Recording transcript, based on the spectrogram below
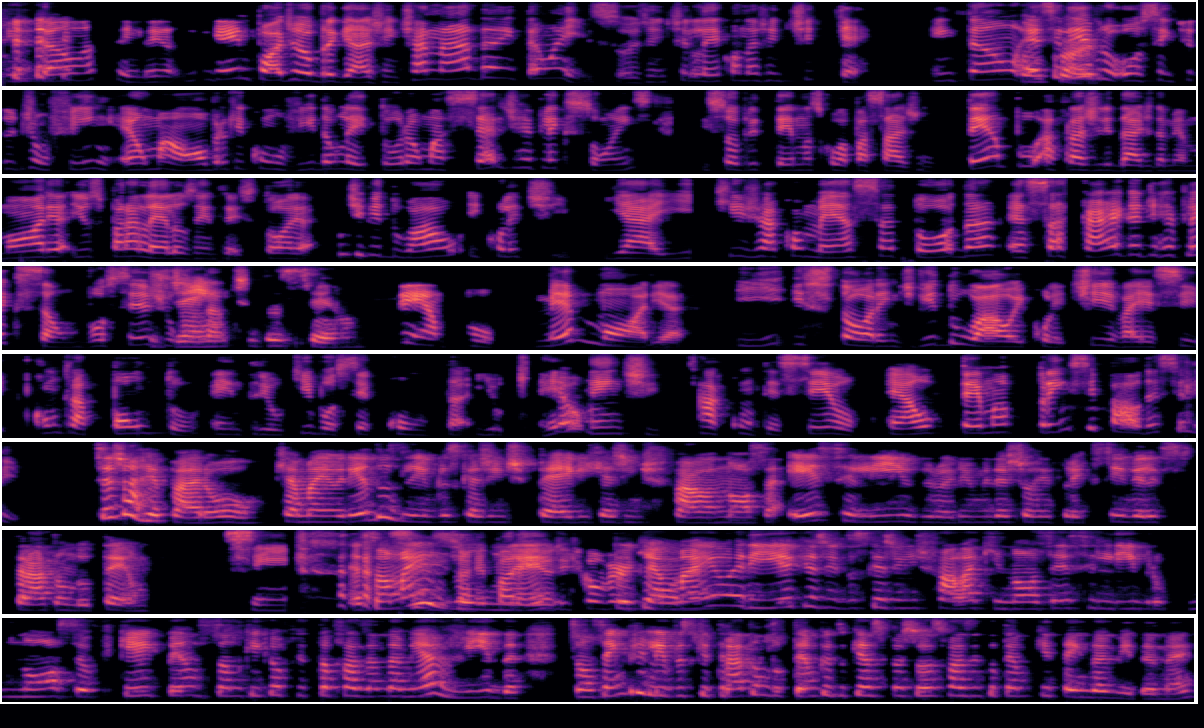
então, assim, né, ninguém pode obrigar a gente a nada, então é isso. A gente lê quando a gente quer. Então, Concordo. esse livro, O Sentido de um Fim, é uma obra que convida o leitor a uma série de reflexões sobre temas como a passagem do tempo, a fragilidade da memória e os paralelos entre a história individual e coletiva. E aí que já começa toda essa carga de reflexão. Você junta Gente do céu. tempo, memória e história individual e coletiva, esse contraponto entre o que você conta e o que realmente aconteceu, é o tema principal desse livro. Você já reparou que a maioria dos livros que a gente pega e que a gente fala, nossa, esse livro ele me deixou reflexivo, eles tratam do tempo? Sim. É só mais Sim, um, reparei, né? A Porque a né? maioria que a gente, dos que a gente fala aqui, nossa, esse livro, nossa, eu fiquei pensando o que, que eu estou fazendo da minha vida. São sempre livros que tratam do tempo e do que as pessoas fazem com o tempo que tem da vida, né?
